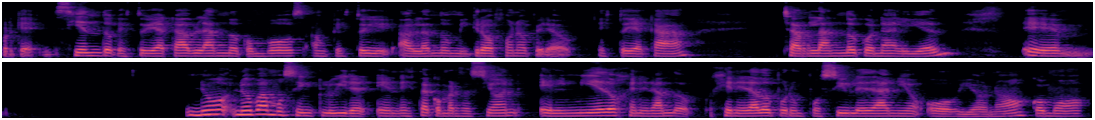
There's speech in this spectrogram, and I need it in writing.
porque siento que estoy acá hablando con vos, aunque estoy hablando un micrófono, pero estoy acá charlando con alguien, eh, no, no vamos a incluir en esta conversación el miedo generando, generado por un posible daño obvio, ¿no? Como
